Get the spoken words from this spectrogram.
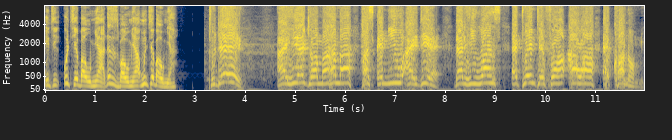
Inti utie Baumia, this is Baumia, muntie Baumia. Today, I hear John Mahama has a new idea that he wants a 24 hour economy.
